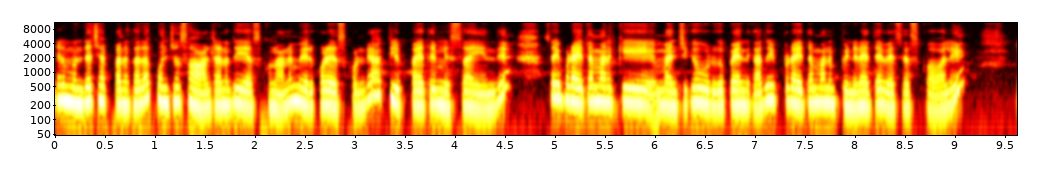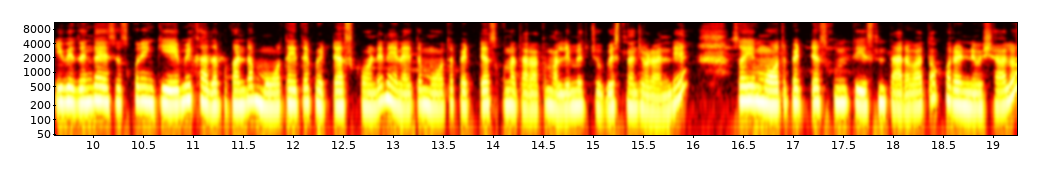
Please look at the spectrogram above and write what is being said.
నేను ముందే చెప్పాను కదా కొంచెం సాల్ట్ అనేది వేసుకున్నాను మీరు కూడా వేసుకోండి. ఆ క్లిప్ అయితే మిస్ అయ్యింది. సో ఇప్పుడైతే మనకి మంచిగా ఉడికిపోయింది కదా ఇప్పుడైతే మనం పిండిని అయితే వేసేసుకోవాలి. ఈ విధంగా వేసేసుకొని ఇంకేమీ కదపకుండా మూత అయితే పెట్టేసుకోండి. నేనైతే మూత పెట్టేసుకున్న తర్వాత మళ్ళీ మీకు చూపిస్తున్నాను చూడండి. సో ఈ మూత పెట్టేసుకుని తీసిన తర్వాత ఒక రెండు నిమిషాలు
